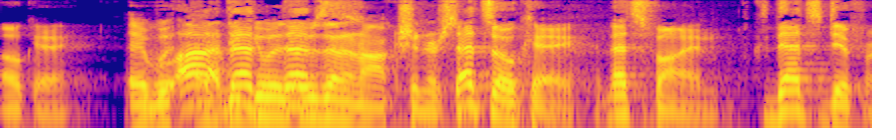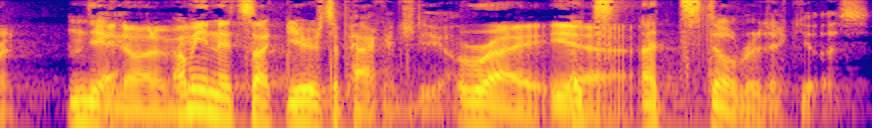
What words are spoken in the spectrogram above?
Okay. It was, Ah, I think that- it, was, it was at an auction or something. That's okay. That's fine. That's different. yeah. You know what I mean? I mean, it's like here's a package deal. right. Yeah. It's, it's still ridiculous.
